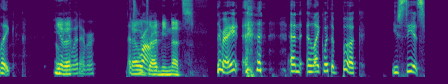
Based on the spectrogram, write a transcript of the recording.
Like, Yeah, that- whatever. That's that would wrong, drive me nuts. right? and uh, like with a book, you see it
